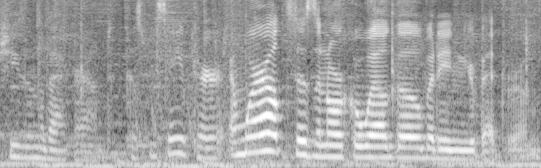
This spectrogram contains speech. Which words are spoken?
She's in the background because we saved her. And where else does an orca whale go but in your bedroom?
